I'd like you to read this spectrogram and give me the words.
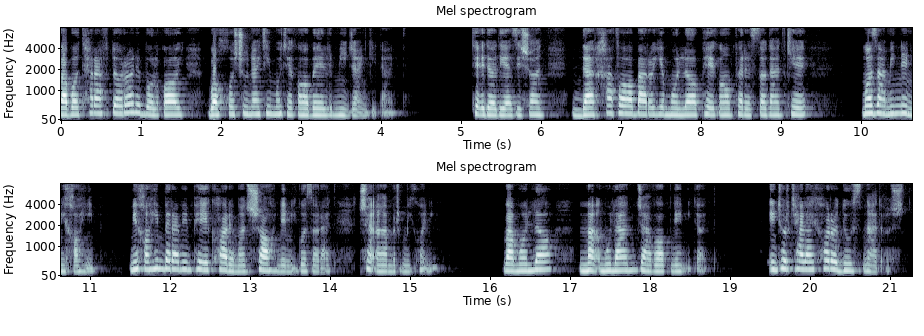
و با طرفداران بلغای با خشونتی متقابل می جنگیدند. تعدادی از ایشان در خفا برای ملا پیغام فرستادند که ما زمین نمی خواهیم. می خواهیم برویم پی کارمان شاه نمی‌گذارد چه امر می کنیم. و ملا معمولا جواب نمی‌داد. اینطور کلک ها را دوست نداشت.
